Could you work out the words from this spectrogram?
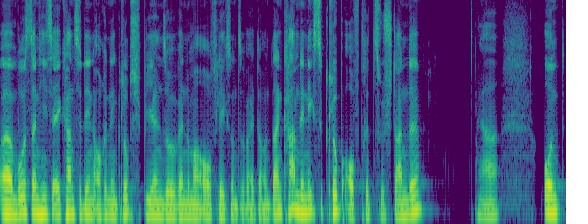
äh, wo es dann hieß, ey, kannst du den auch in den Clubs spielen, so wenn du mal auflegst und so weiter. Und dann kam der nächste Clubauftritt zustande. Ja. Und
